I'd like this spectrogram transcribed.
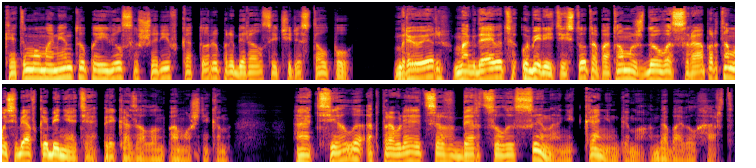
К этому моменту появился шериф, который пробирался через толпу. «Брюер, Макдэвид, уберитесь тут, а потом жду вас с рапортом у себя в кабинете», — приказал он помощникам. «А тело отправляется в Берцел и сына, а не к Каннингему», — добавил Харт.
